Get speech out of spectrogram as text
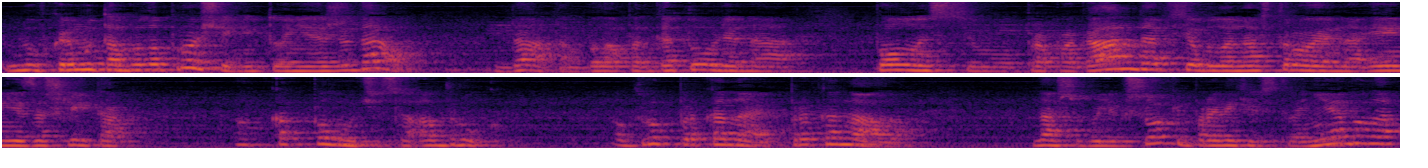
ну, в Крыму там было проще, никто не ожидал. Да, там была подготовлена полностью пропаганда, все было настроено, и они зашли так, а как получится, а вдруг? А вдруг проканает? Проканало. Наши были в шоке, правительства не было,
